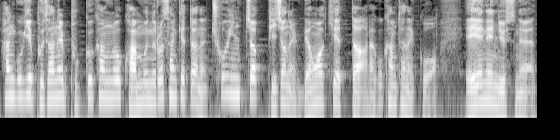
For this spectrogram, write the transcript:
한국이 부산을 북극 항로 관문으로 삼겠다는 초인적 비전을 명확히 했다라고 감탄했고 ANN 뉴스는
